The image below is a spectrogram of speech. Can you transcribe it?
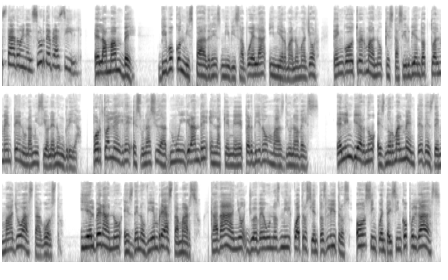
estado en el sur de Brasil. Elamán B. Vivo con mis padres, mi bisabuela y mi hermano mayor. Tengo otro hermano que está sirviendo actualmente en una misión en Hungría. Porto Alegre es una ciudad muy grande en la que me he perdido más de una vez. El invierno es normalmente desde mayo hasta agosto y el verano es de noviembre hasta marzo. Cada año llueve unos 1.400 litros o 55 pulgadas.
